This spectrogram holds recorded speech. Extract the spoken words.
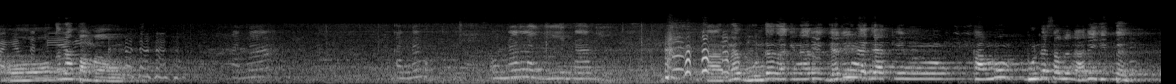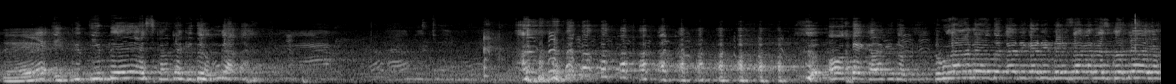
Pengen Oh, sendiri. kenapa mau? Karena karena Una lagi nari. Karena bunda lagi nari. Jadi ngajakin kamu bunda sambil nari gitu. Dek, ikuti deh Eskoda gitu. Enggak. Kalau gitu. Tepuk tangan dong untuk adik-adik dari Sanggar Eskoda Yang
